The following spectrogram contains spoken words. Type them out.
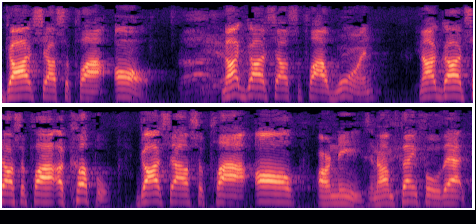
God shall supply all. Not God shall supply one. Not God shall supply a couple. God shall supply all our needs. And I'm thankful that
